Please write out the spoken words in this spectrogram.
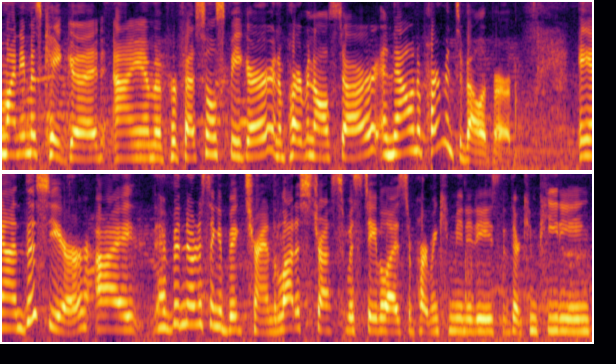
my name is Kate Good. I am a professional speaker, an apartment all-star, and now an apartment developer. And this year, I have been noticing a big trend, a lot of stress with stabilized apartment communities, that they're competing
